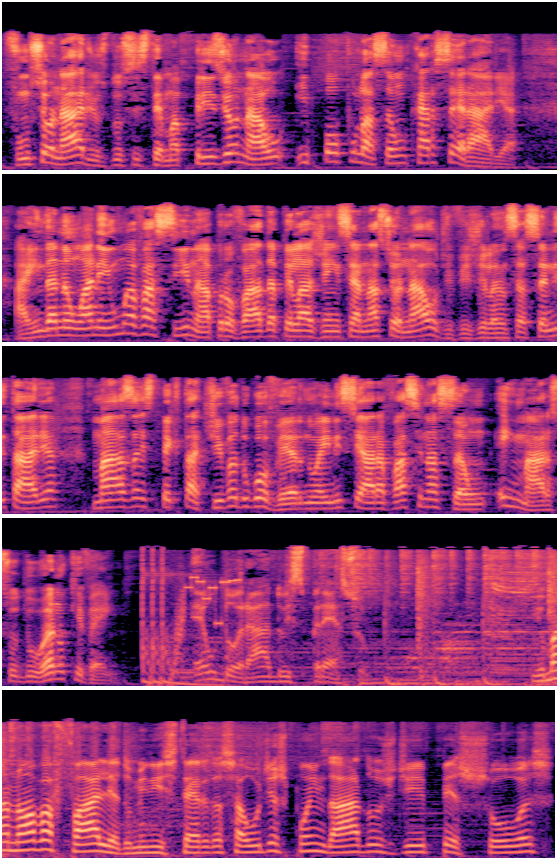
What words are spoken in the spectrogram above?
funcionários do sistema prisional e população carcerária. Ainda não há nenhuma vacina aprovada pela Agência Nacional de Vigilância Sanitária, mas a expectativa do governo é iniciar a vacinação em março do ano que vem. Eldorado Expresso. E uma nova falha do Ministério da Saúde expõe dados de pessoas,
